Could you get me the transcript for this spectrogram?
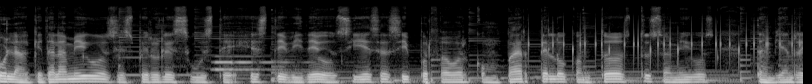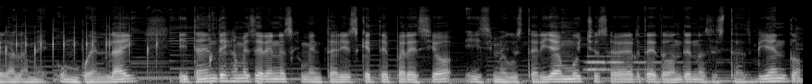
Hola, ¿qué tal amigos? Espero les guste este video. Si es así, por favor compártelo con todos tus amigos. También regálame un buen like y también déjame saber en los comentarios qué te pareció y si me gustaría mucho saber de dónde nos estás viendo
